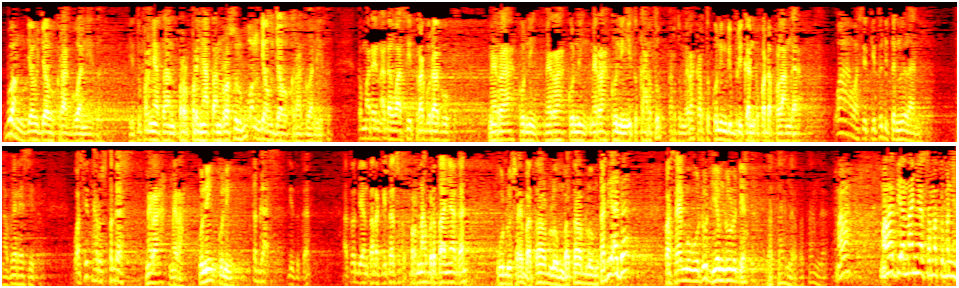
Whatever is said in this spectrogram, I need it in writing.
Buang jauh-jauh keraguan itu. Itu pernyataan pernyataan Rasul, buang jauh-jauh keraguan itu. Kemarin ada wasit ragu-ragu. Merah, kuning, merah, kuning, merah, kuning. Itu kartu, kartu merah, kartu kuning diberikan kepada pelanggar. Wah, wasit itu ditenggelan. Nah, beres itu. Wasit harus tegas. Merah, merah. Kuning, kuning. Tegas, gitu kan. Atau di antara kita pernah bertanya kan, wudhu saya batal belum, batal belum. Tadi ada, pas saya mau wudhu diam dulu dia, batal nggak, batal nggak. Malah, malah dia nanya sama temannya,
